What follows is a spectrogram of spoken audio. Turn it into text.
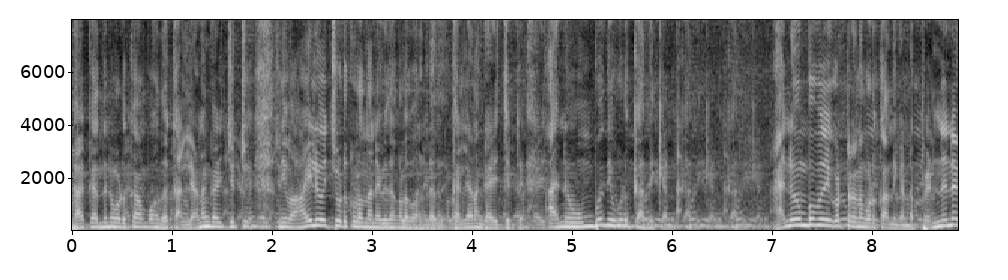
അതൊക്കെ എന്തിനു കൊടുക്കാൻ പോകുന്നത് കല്യാണം കഴിച്ചിട്ട് നീ വായിൽ വെച്ച് കൊടുക്കണമെന്നാണ് വിധങ്ങൾ പറഞ്ഞത്. കല്യാണം കഴിച്ചിട്ട് അതിന് മുമ്പ് നീ കൊടുക്കാൻ നിൽക്കണ്ട. അതിന് മുമ്പ് നീ കൊട്ടൊന്നും കൊടുക്കാൻ നിൽക്കണ്ട. പെണ്ണിനെ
